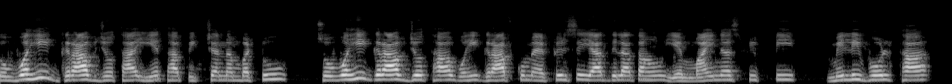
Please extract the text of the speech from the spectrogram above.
तो वही ग्राफ जो था, ये था पिक्चर नंबर टू सो वही ग्राफ जो था, वही ग्राफ को मैं फिर से याद दिलाता हूँ। ये माइनस फिफ्टी मिली वोल्ट था।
